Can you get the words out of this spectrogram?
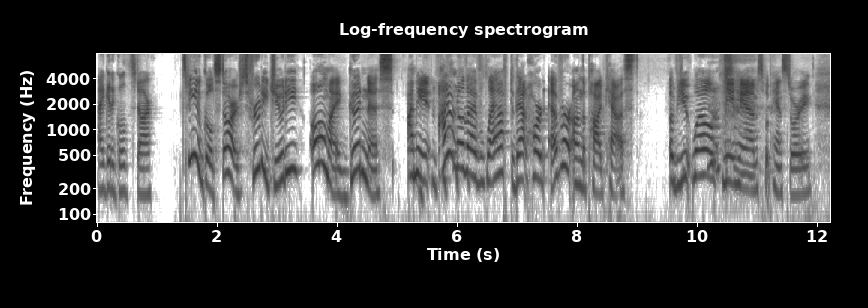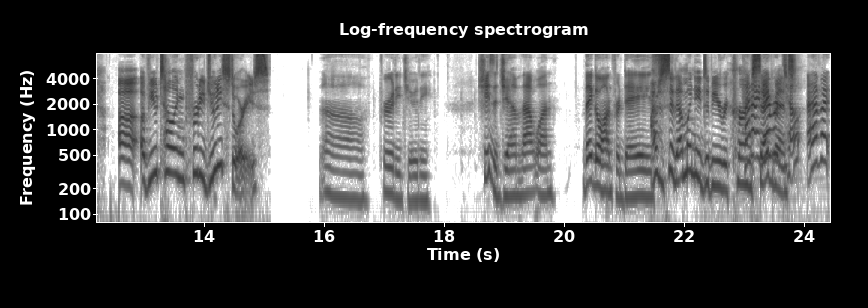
i get a gold star Speaking of gold stars, Fruity Judy, oh my goodness. I mean, I don't know that I've laughed that hard ever on the podcast of you. Well, me and Ham, split pants story, uh, of you telling Fruity Judy stories. oh fruity judy she's a gem that one they go on for days I was just say that might need to be a recurring Had I never segment. tell have i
